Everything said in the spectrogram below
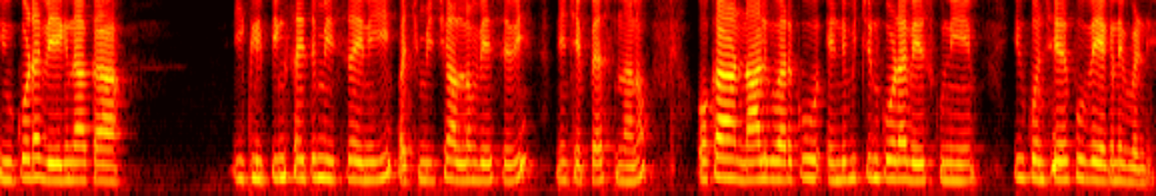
ఇవి కూడా వేగినాక ఈ క్లిప్పింగ్స్ అయితే మిస్ అయినాయి. పచ్చిమిర్చి అల్లం వేసేవి నేను చెప్పేస్తున్నాను. ఒక నాలుగు వరకు ఎండుమిర్చిని కూడా వేసుకుని ఇవి కొంచెంసేపు వేగనివ్వండి.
